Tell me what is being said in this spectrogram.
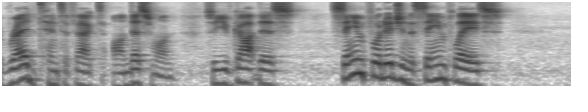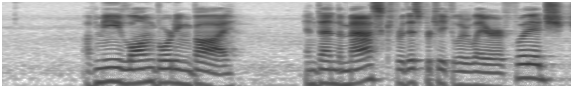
red tint effect on this one. So you've got this same footage in the same place of me longboarding by, and then the mask for this particular layer of footage,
